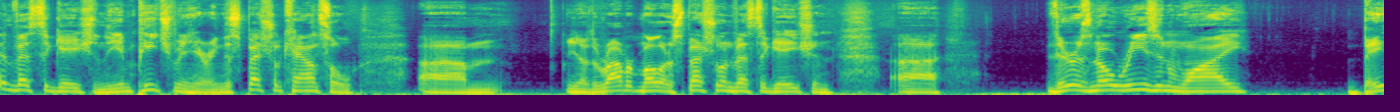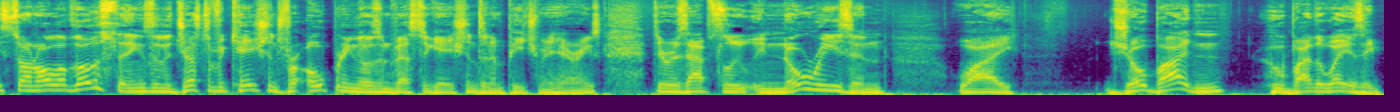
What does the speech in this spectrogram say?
investigation, the impeachment hearing, the special counsel, um, you know, the Robert Mueller special investigation, uh, there is no reason why based on all of those things and the justifications for opening those investigations and impeachment hearings, there is absolutely no reason why Joe Biden, who by the way is a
